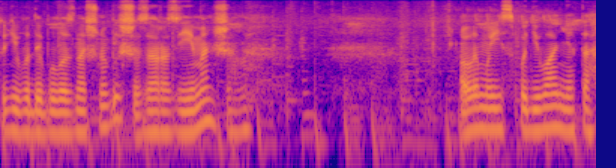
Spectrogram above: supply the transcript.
Тоді води було значно більше, зараз її менше, але, але мої сподівання та,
